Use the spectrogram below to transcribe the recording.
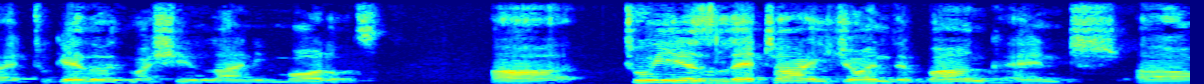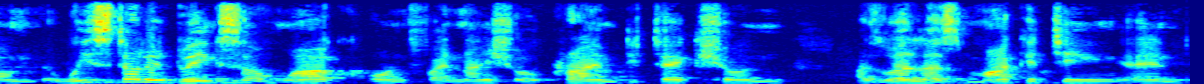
uh, together with machine learning models. Uh, two years later, I joined the bank and um, we started doing some work on financial crime detection as well as marketing. And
